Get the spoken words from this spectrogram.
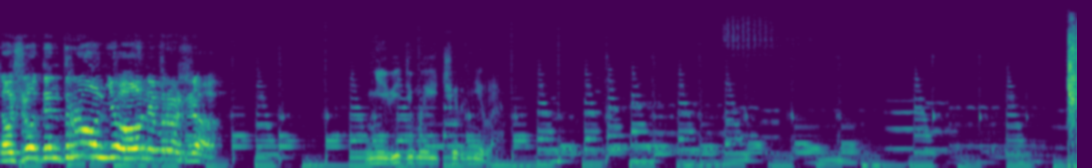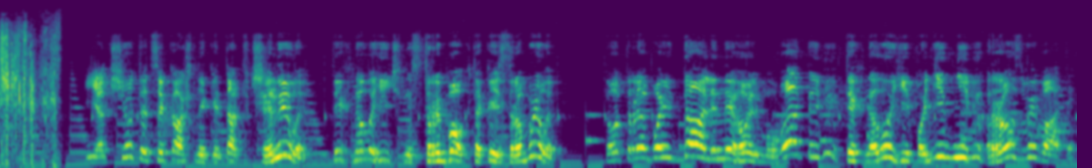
то жоден дрон його не вражав. Невидимые чернила. Якщо ТЦКшники так вчинили, технологічний стрибок такий зробили, то треба й далі не гальмувати, технології подібні розвивати.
